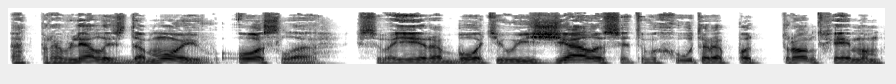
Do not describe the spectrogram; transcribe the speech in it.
отправлялась домой, в Осло, к своей работе, уезжала с этого хутора под Тронтхеймом,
